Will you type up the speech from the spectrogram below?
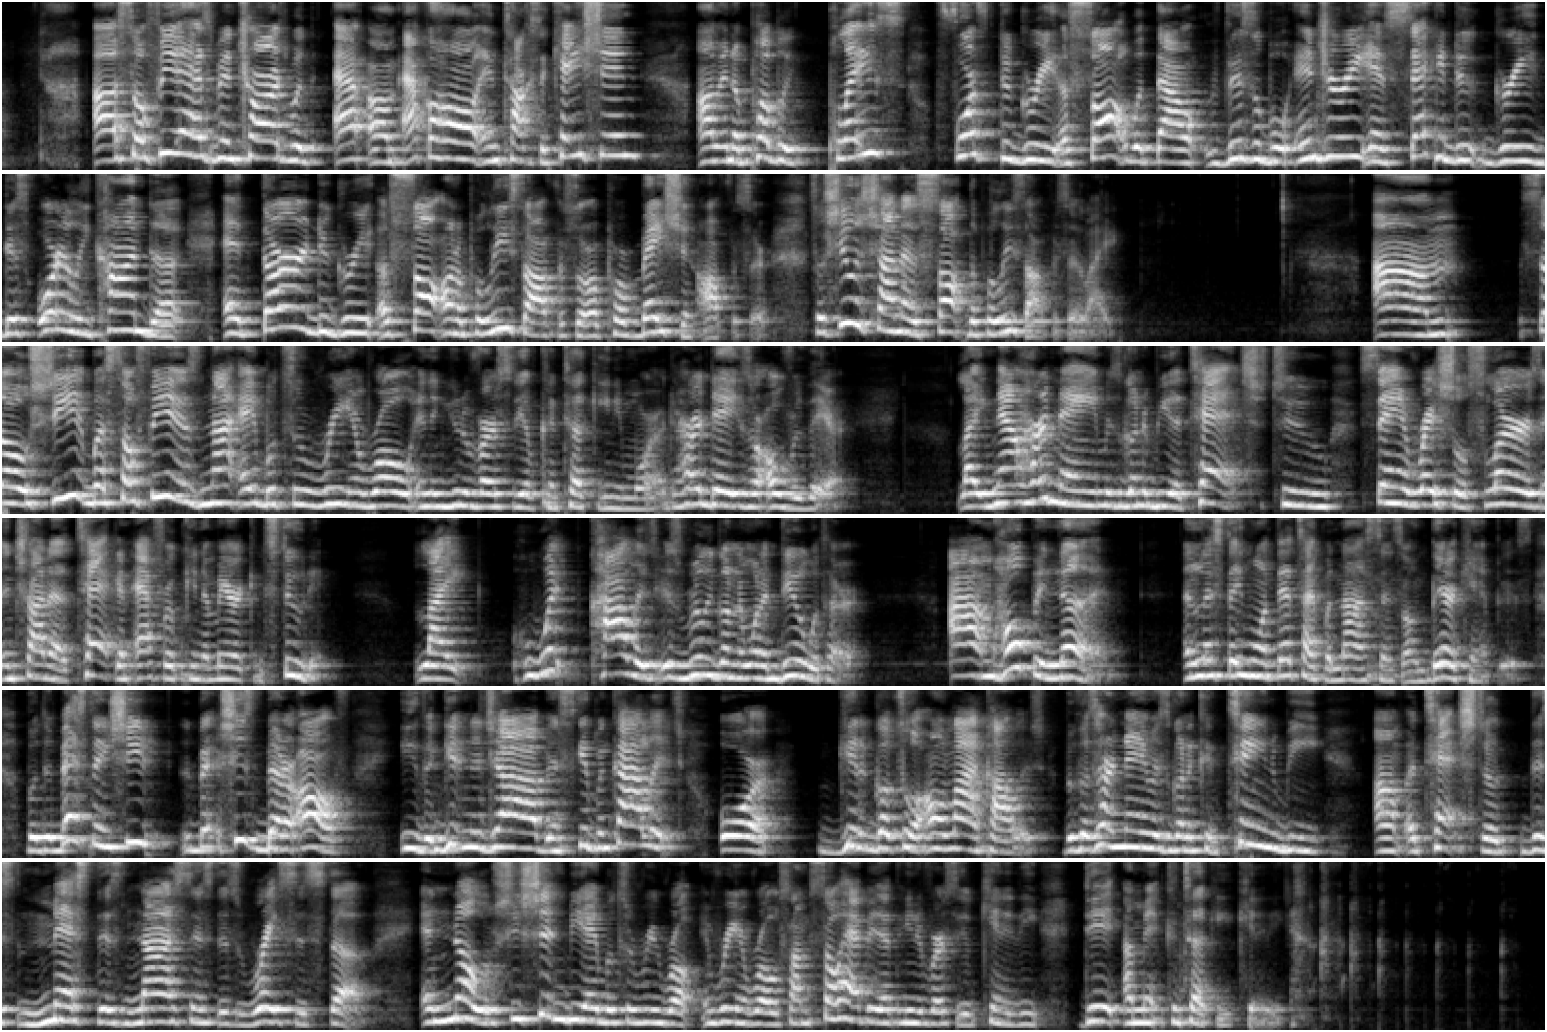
Uh, Sophia has been charged with a- um, alcohol intoxication, um, in a public place, fourth degree assault without visible injury, and second degree disorderly conduct, and third degree assault on a police officer or probation officer. So she was trying to assault the police officer, like. Um, so she, but Sophia is not able to re-enroll in the University of Kentucky anymore. Her days are over there. Like now her name is going to be attached to saying racial slurs and trying to attack an African American student. Like what college is really going to want to deal with her? I'm hoping none. Unless they want that type of nonsense on their campus. But the best thing she she's better off either getting a job and skipping college or get go to an online college because her name is going to continue to be um, attached to this mess, this nonsense, this racist stuff. And no, she shouldn't be able to re-enroll, re-enroll. So I'm so happy that the University of Kennedy did. I meant Kentucky, Kennedy.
